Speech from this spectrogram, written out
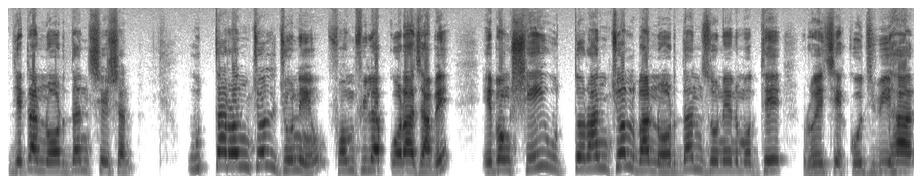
যেটা নর্দার্ন সেশন উত্তরাঞ্চল জোনেও ফর্ম ফিল করা যাবে এবং সেই উত্তরাঞ্চল বা নর্দার্ন জোনের মধ্যে রয়েছে কোচবিহার,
